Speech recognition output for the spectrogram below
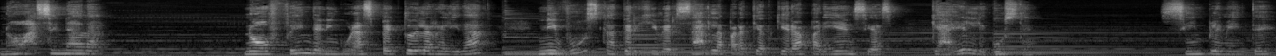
no hace nada. No ofende ningún aspecto de la realidad ni busca tergiversarla para que adquiera apariencias que a él le gusten. Simplemente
